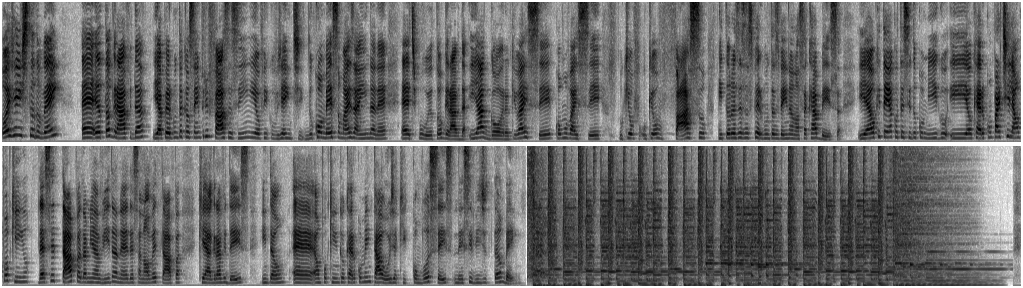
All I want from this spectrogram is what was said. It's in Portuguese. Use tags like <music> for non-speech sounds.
Oi, gente, tudo bem? É, eu tô grávida e a pergunta que eu sempre faço assim, e eu fico, gente, no começo mais ainda, né? É tipo, eu tô grávida e agora? O que vai ser? Como vai ser? O que eu, o que eu faço? E todas essas perguntas vêm na nossa cabeça. E é o que tem acontecido comigo e eu quero compartilhar um pouquinho dessa etapa da minha vida, né? Dessa nova etapa que é a gravidez. Então, é, é um pouquinho que eu quero comentar hoje aqui com vocês nesse vídeo também.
